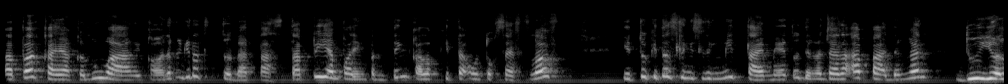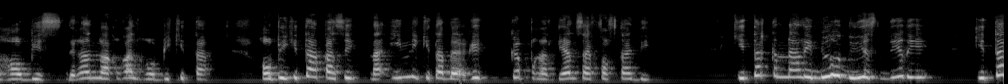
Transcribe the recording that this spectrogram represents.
Apa kayak keluar. Kalau kan kita terbatas. Tapi yang paling penting kalau kita untuk self love itu kita sering-sering me time yaitu dengan cara apa? Dengan do your hobbies dengan melakukan hobi kita. Hobi kita apa sih? Nah ini kita bagi ke pengertian self love tadi. Kita kenali dulu diri sendiri. Kita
